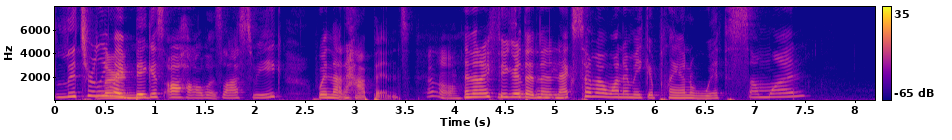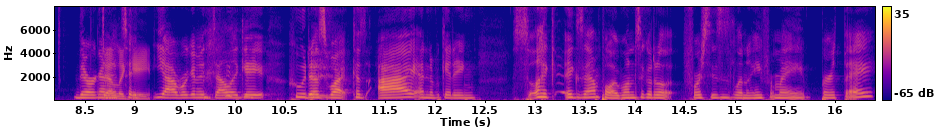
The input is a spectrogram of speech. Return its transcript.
Literally my biggest aha was last week when that happened. oh. And then I figured so that the next time I want to make a plan with someone, they're gonna take yeah, we're gonna delegate who does what. Because I end up getting so like example, I wanted to go to Four Seasons Lanai for my birthday,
